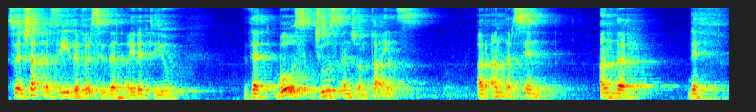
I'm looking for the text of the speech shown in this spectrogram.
So in chapter 3, the verses that I read to you, that both Jews and Gentiles are under sin, under death.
